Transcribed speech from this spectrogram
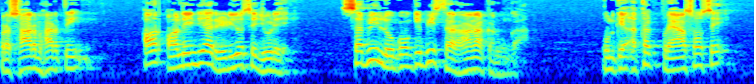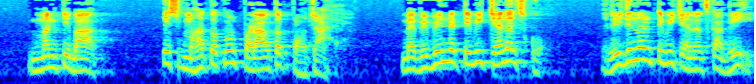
प्रसार भारती और ऑल इंडिया रेडियो से जुड़े सभी लोगों की भी सराहना करूँगा। उनके अथक प्रयासों से मन की बात इस महत्वपूर्ण पड़ाव तक पहुँचा है। मैं विभिन्न टीवी चैनल्स को, रीजनल टीवी चैनल्स का भी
